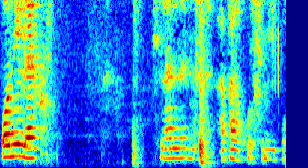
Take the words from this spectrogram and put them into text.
בואו נלך. לא, לא, לא, אבל אנחנו הולכים מפה.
